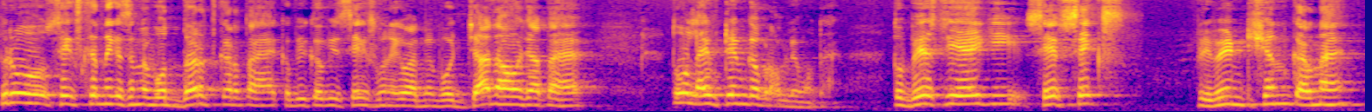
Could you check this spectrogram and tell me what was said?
फिर वो सेक्स करने के समय बहुत दर्द करता है कभी कभी सेक्स होने के बाद में बहुत ज़्यादा हो जाता है तो लाइफ टाइम का प्रॉब्लम होता है। तो बेस्ट ये है कि सेफ़ सेक्स प्रिवेंशन करना है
